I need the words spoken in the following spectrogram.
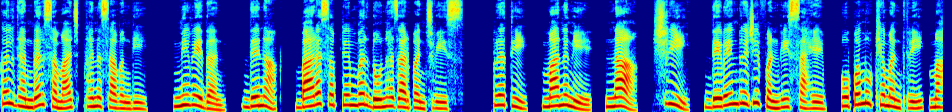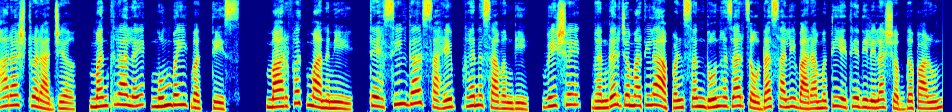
सकल धनगर समाज घनसावंगी निवेदन दिनांक बारा सप्टेंबर दोन हजार पंचवीस. प्रति माननीय ना श्री देवेंद्रजी फडणवीस साहेब उपमुख्यमंत्री महाराष्ट्र राज्य मंत्रालय मुंबई बत्तीस. मार्फत माननीय तहसीलदार साहेब घनसावंगी विषय धनगर जमातीला आपण सन दोन हजार चौदा साली बारामती येथे दिलेला शब्द पाळून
